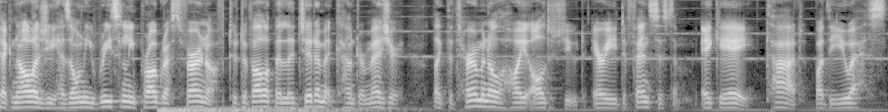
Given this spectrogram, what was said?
Technology has only recently progressed far enough to develop a legitimate countermeasure like the Terminal High Altitude Area Defense System, aka THAAD, by the US.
